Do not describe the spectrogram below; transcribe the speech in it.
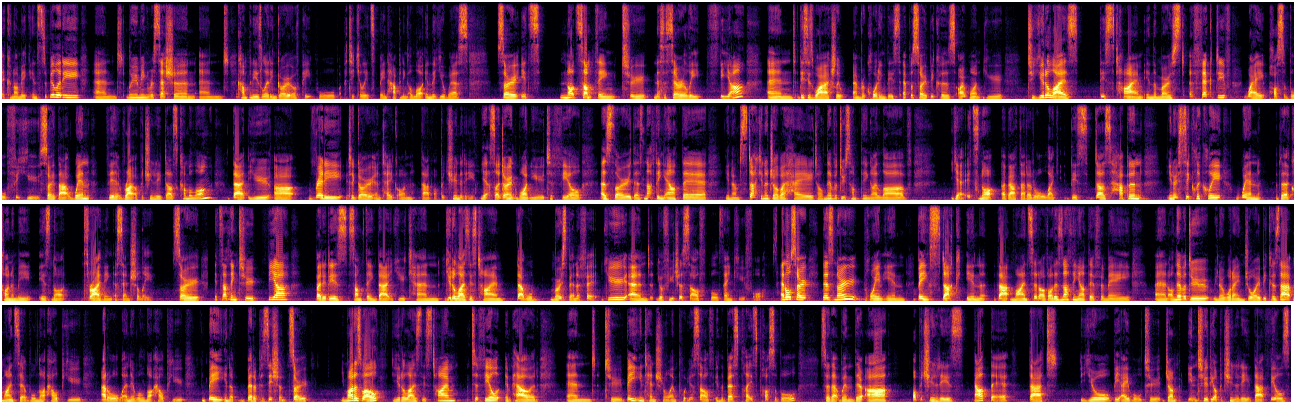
economic instability and looming recession and companies letting go of people. Particularly, it's been happening a lot in the US. So it's not something to necessarily fear. And this is why I actually am recording this episode because I want you to utilize this time in the most effective way possible for you so that when the right opportunity does come along that you are ready to go and take on that opportunity. Yes, I don't want you to feel as though there's nothing out there, you know, I'm stuck in a job I hate, I'll never do something I love. Yeah, it's not about that at all. Like, this does happen, you know, cyclically when the economy is not thriving, essentially. So, it's nothing to fear, but it is something that you can utilize this time that will most benefit you and your future self will thank you for. And also, there's no point in being stuck in that mindset of, oh, there's nothing out there for me and I'll never do, you know, what I enjoy because that mindset will not help you at all and it will not help you be in a better position. So you might as well utilize this time to feel empowered and to be intentional and put yourself in the best place possible so that when there are opportunities out there that you'll be able to jump into the opportunity that feels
